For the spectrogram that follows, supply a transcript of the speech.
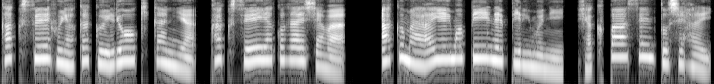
各政府や各医療機関や各製薬会社は悪魔 IMP ネピリムに100%支配。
